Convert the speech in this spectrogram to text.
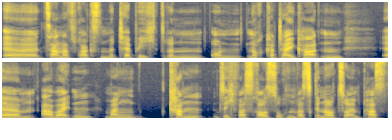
äh, Zahnarztpraxen mit Teppich drin und noch Karteikarten ähm, arbeiten. Man kann sich was raussuchen, was genau zu einem passt.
